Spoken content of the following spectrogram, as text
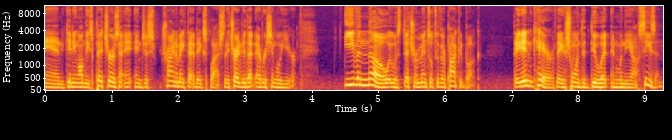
and getting all these pitchers and, and just trying to make that big splash. They try to do that every single year, even though it was detrimental to their pocketbook. They didn't care. They just wanted to do it and win the offseason.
